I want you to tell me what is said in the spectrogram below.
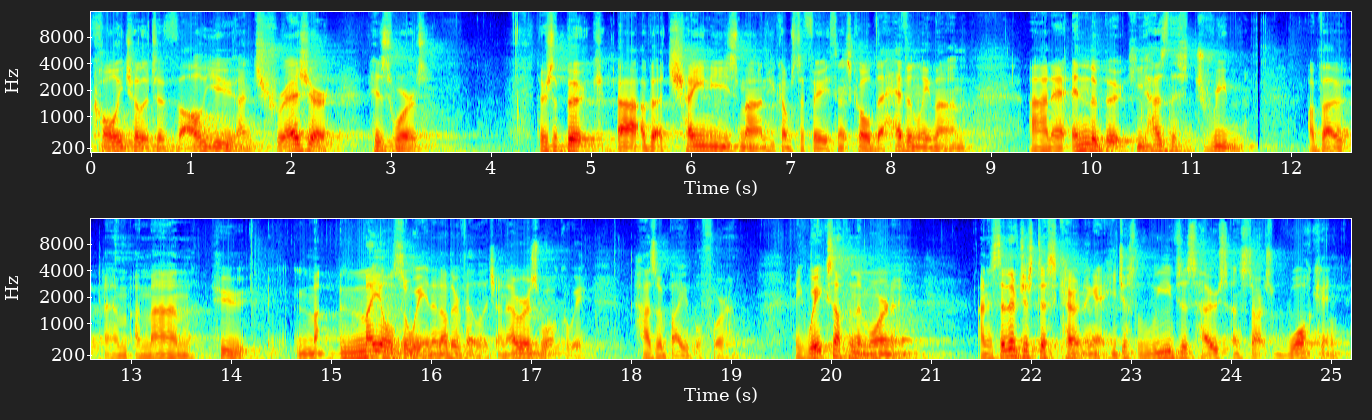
call each other to value and treasure His Word. There's a book uh, about a Chinese man who comes to faith, and it's called The Heavenly Man. And uh, in the book, he has this dream about um, a man who, m- miles away in another village, an hour's walk away, has a Bible for him. And he wakes up in the morning, and instead of just discounting it, he just leaves his house and starts walking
